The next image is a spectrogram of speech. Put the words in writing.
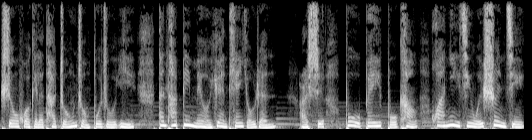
生活给了他种种不如意，但他并没有怨天尤人，而是不卑不亢，化逆境为顺境，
